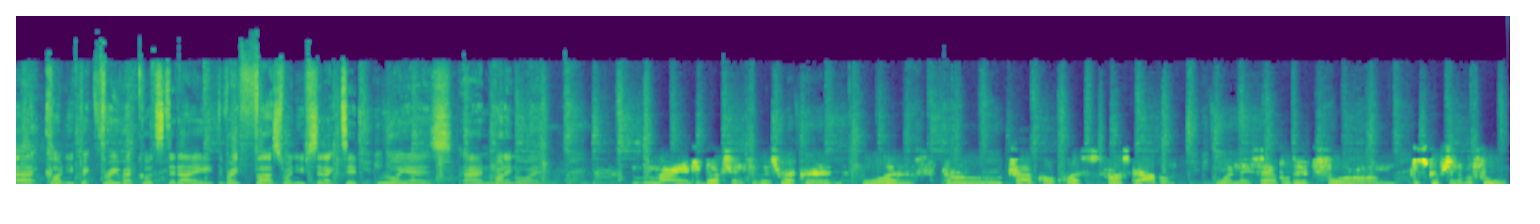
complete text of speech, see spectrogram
Uh, Kon, you picked three records today. The very first one you've selected, Roy Ayers and Running Away. My introduction to this record was through Tribe Called Quest's first album when they sampled it for um, Description of a Fool.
